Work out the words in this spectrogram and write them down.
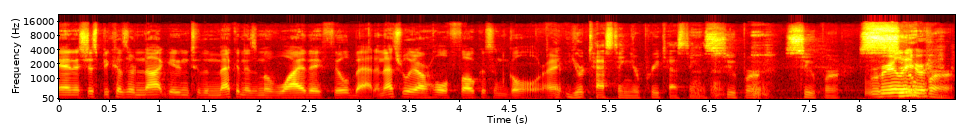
And it's just because they're not getting to the mechanism of why they feel bad, and that's really our whole focus and goal, right? your testing your pre-testing is super super really, super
